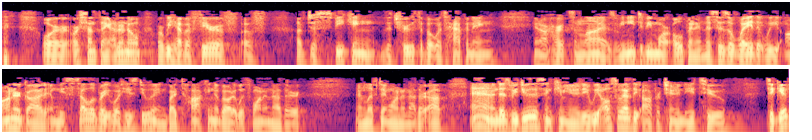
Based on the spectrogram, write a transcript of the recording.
or, or something. I don't know, or we have a fear of, of, of just speaking the truth about what's happening in our hearts and lives. We need to be more open, and this is a way that we honor God and we celebrate what He's doing by talking about it with one another and lifting one another up. And as we do this in community, we also have the opportunity to to give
